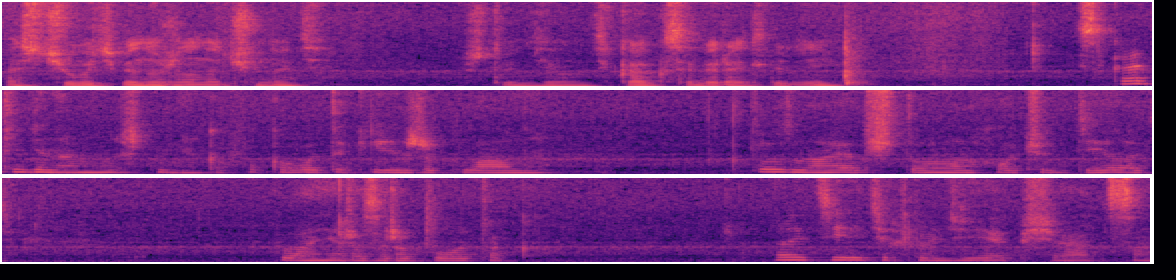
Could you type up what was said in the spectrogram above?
А с чего тебе нужно начинать? Что делать? Как собирать людей? Искать единомышленников, у кого такие же планы. Кто знает, что он хочет делать в плане разработок. Найти этих людей, общаться.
